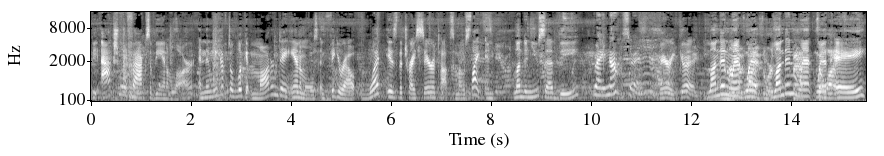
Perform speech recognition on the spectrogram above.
the actual facts of the animal are, and then we have to look at modern day animals and figure out what is the Triceratops most like. And London, you said the Rhinoceros. very good. London went with London went with a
